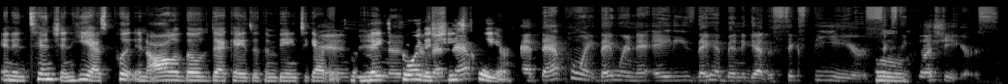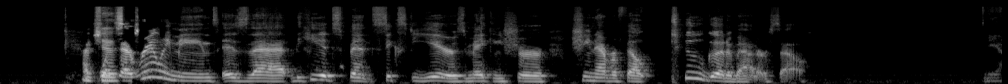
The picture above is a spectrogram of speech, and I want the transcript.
and intention he has put in all of those decades of them being together and, to make the, sure that she's that, clear. At that point, they were in their 80s. They had been together 60 years, mm. 60 Ooh. plus years. Just, what that really means is that he had spent 60 years making sure she never felt too good about herself. Yeah.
